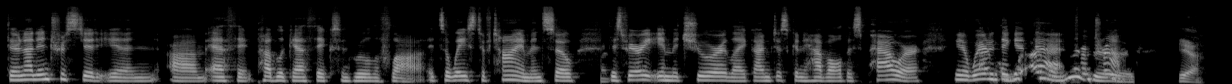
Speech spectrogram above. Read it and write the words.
They're not interested in um, ethic, public ethics, and rule of law. It's a waste of time. And so, this very immature, like I'm just going to have all this power. You know, where did they get that from Trump? Yeah.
